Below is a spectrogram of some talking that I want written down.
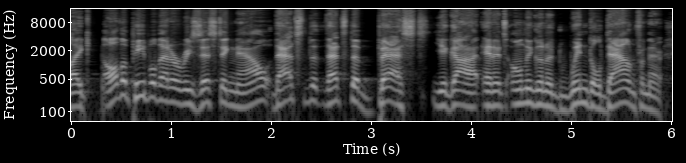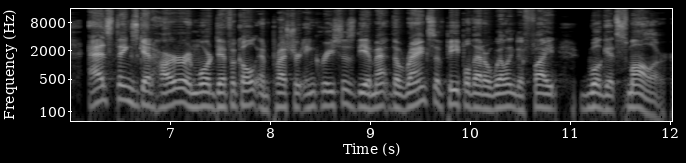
Like all the people that are resisting now, that's the that's the best you got, and it's only going to dwindle down from there. As things get harder and more difficult, and pressure increases, the amount the ranks of people that are willing to fight will get smaller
